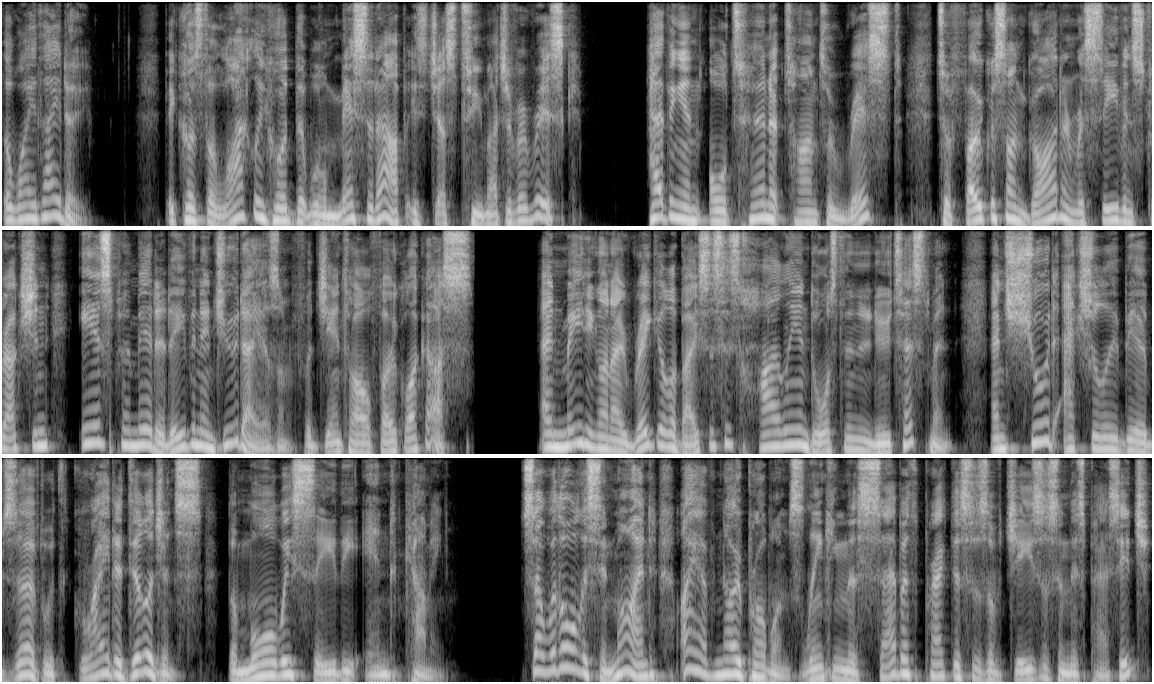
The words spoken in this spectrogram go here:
the way they do, because the likelihood that we'll mess it up is just too much of a risk. Having an alternate time to rest, to focus on God and receive instruction is permitted even in Judaism for Gentile folk like us and meeting on a regular basis is highly endorsed in the New Testament and should actually be observed with greater diligence the more we see the end coming. So, with all this in mind, I have no problems linking the Sabbath practices of Jesus in this passage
